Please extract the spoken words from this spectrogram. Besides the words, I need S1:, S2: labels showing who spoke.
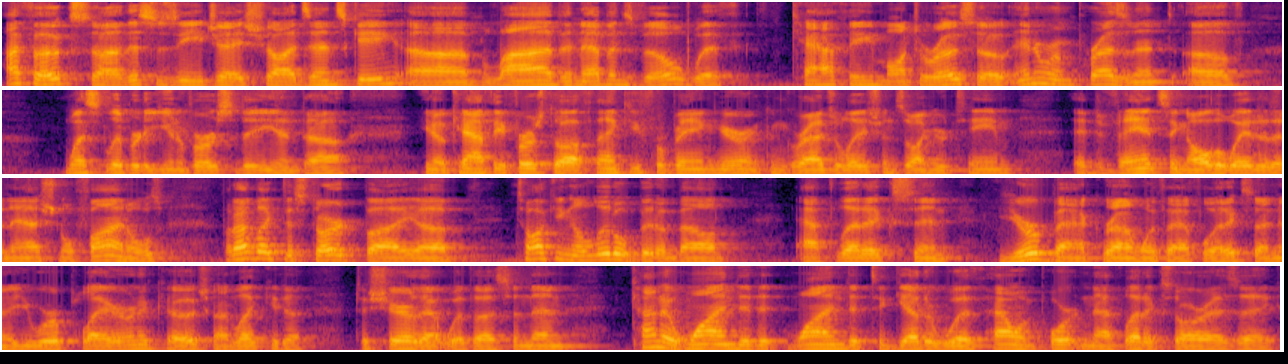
S1: Hi, folks. Uh, this is EJ Schodzinski, uh, live in Evansville with Cathy Monteroso, interim president of West Liberty University. And, uh, you know, Cathy, first off, thank you for being here and congratulations on your team advancing all the way to the national finals. But I'd like to start by uh, talking a little bit about athletics and your background with athletics. I know you were a player and a coach, and I'd like you to, to share that with us. And then kind of wind it, wind it together with how important athletics are as a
